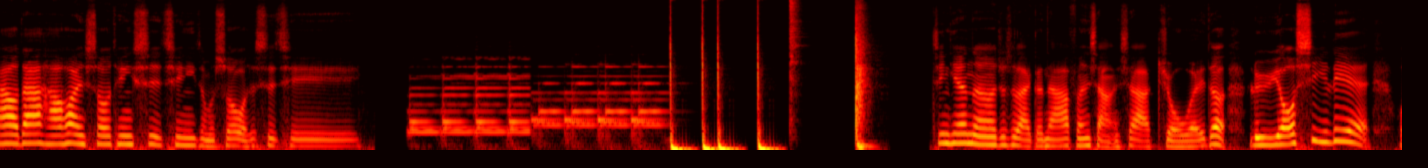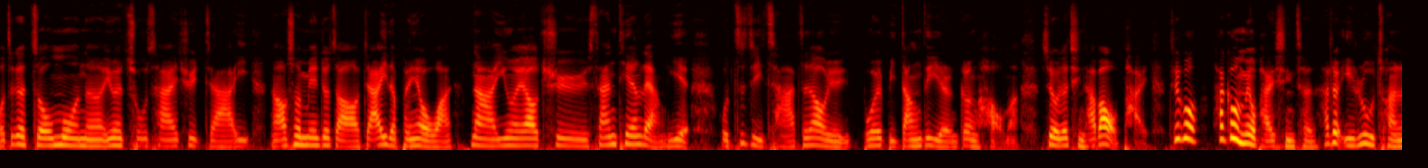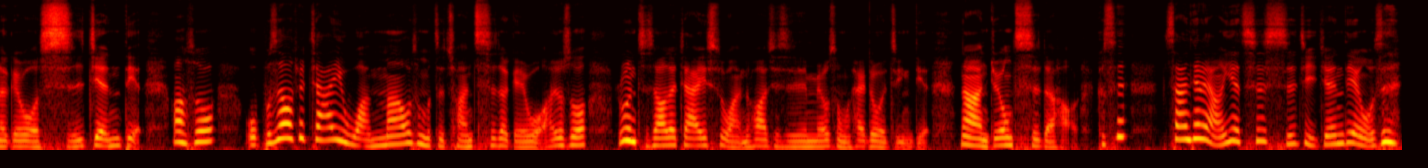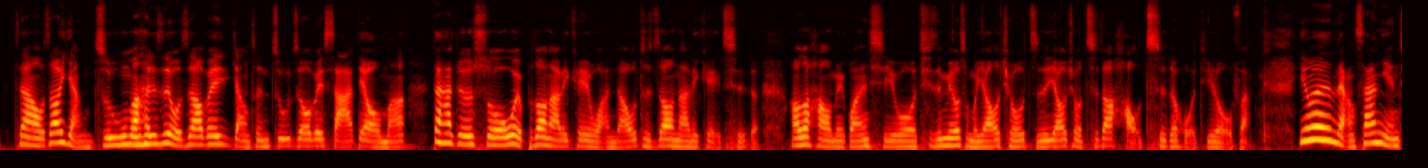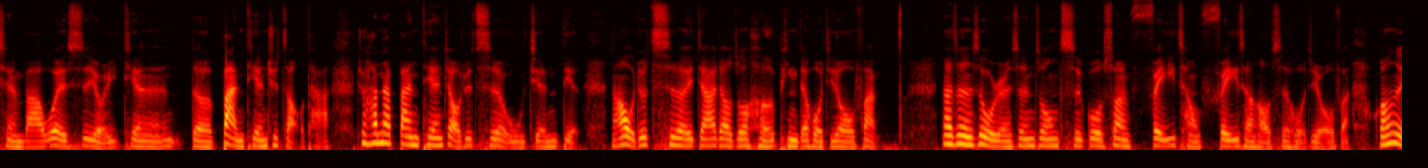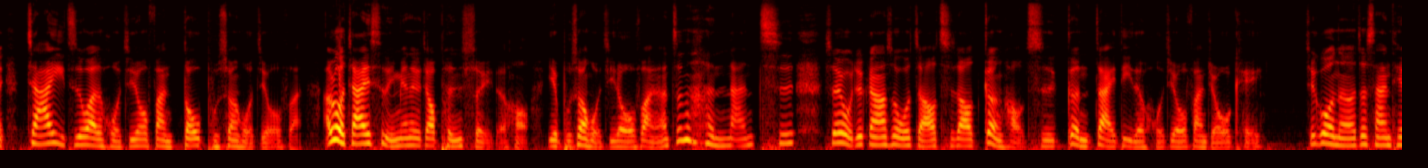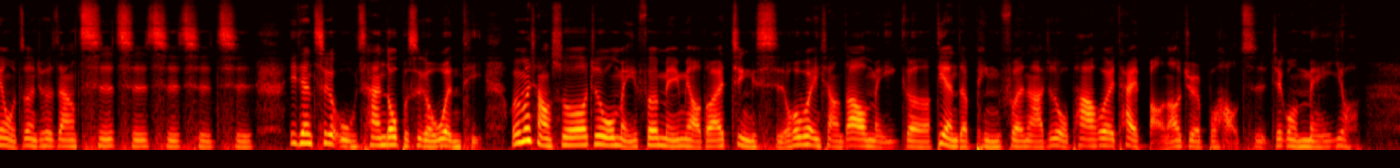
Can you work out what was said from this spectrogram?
Hello，大家好，欢迎收听四七，你怎么说？我是四七。今天呢，就是来跟大家分享一下久违的旅游系列。我这个周末呢，因为出差去嘉义，然后顺便就找嘉义的朋友玩。那因为要去三天两夜，我自己查资料也不会比当地人更好嘛，所以我就请他帮我排。结果他根本没有排行程，他就一路传了给我时间点。我说。我不是要去嘉义玩吗？为什么只传吃的给我？他就说，如果你只是要在嘉义市玩的话，其实没有什么太多的景点，那你就用吃的好了。可是。三天两夜吃十几间店，我是 这样，我知道养猪吗？就是我是要被养成猪之后被杀掉吗？但他就是说我也不知道哪里可以玩的，我只知道哪里可以吃的。然后说好，没关系，我其实没有什么要求，只是要求吃到好吃的火鸡肉饭。因为两三年前吧，我也是有一天的半天去找他，就他那半天叫我去吃了五间店，然后我就吃了一家叫做和平的火鸡肉饭。那真的是我人生中吃过算非常非常好吃的火鸡肉饭。我告诉你，嘉义之外的火鸡肉饭都不算火鸡肉饭啊。如果嘉义市里面那个叫喷水的哈，也不算火鸡肉饭啊，真的很难吃。所以我就跟他说，我只要吃到更好吃、更在地的火鸡肉饭就 OK。结果呢？这三天我真的就是这样吃吃吃吃吃，一天吃个午餐都不是个问题。我有没有想说，就是我每一分每一秒都在进食，会不会影响到每一个店的评分啊？就是我怕会太饱，然后觉得不好吃。结果没有。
